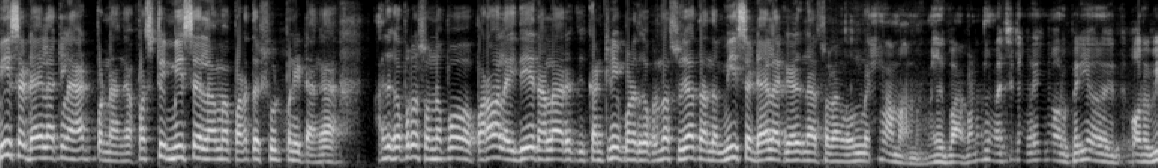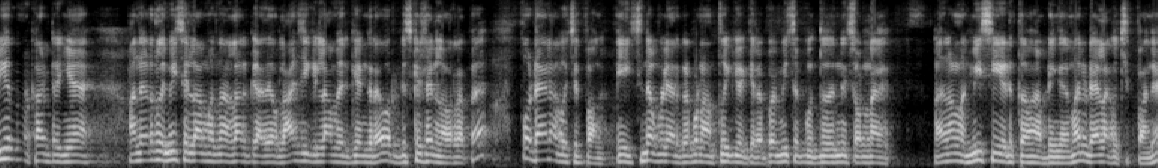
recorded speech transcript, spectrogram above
மீசை டைலாக்லாம் ஆட் பண்ணாங்க. ஃபஸ்ட்டு மீசை இல்லாமல் படத்தை ஷூட் பண்ணிட்டாங்க. அதுக்கப்புறம் சொன்னப்போ பரவாயில்ல இதே நல்லா இருக்கு. கண்டினியூ பண்ணதுக்கு அப்புறம் தான் சுஜாதா அந்த மீசை டைலாக் எழுதினார் சொன்னாங்க உண்மை. ஆமாம் ஆமாம் அது படத்துல வச்சுட்டு ஒரு பெரிய ஒரு ஒரு வீரனை காட்டுறீங்க. அந்த இடத்துல மீஸ் இல்லாமல் இருந்தால் நல்லா இருக்காது. ஒரு லாஜிக் இல்லாமல் இருக்குங்கிற ஒரு டிஸ்கஷனில் வர்றப்ப ஒரு டயலாக் வச்சிருப்பாங்க. நீ சின்ன பிள்ளையா இருக்கிறப்ப நான் தூக்கி வைக்கிறப்ப மீசை குத்துதுன்னு சொன்னேன். அதனால நான் மீசி எடுத்தவன் அப்படிங்கிற மாதிரி டயலாக் வச்சிருப்பாங்க.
